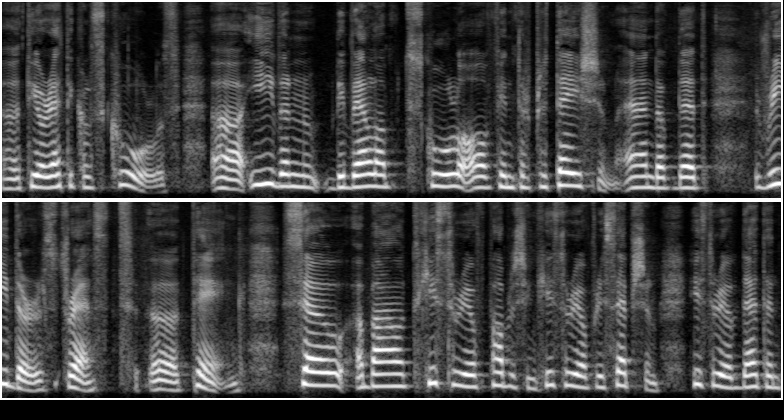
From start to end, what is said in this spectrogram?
uh, theoretical schools, uh, even developed school of interpretation and of that reader stressed uh, thing. So about history of publishing, history of reception, history of that, and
